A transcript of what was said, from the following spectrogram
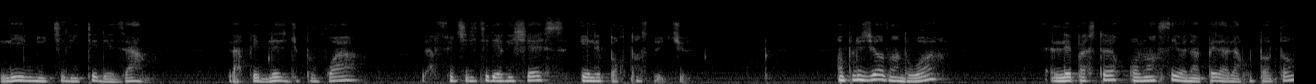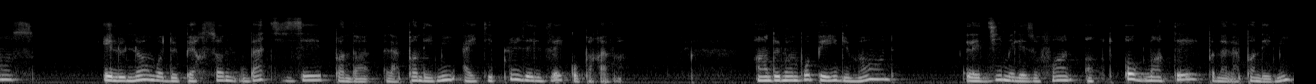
l'inutilité des armes, la faiblesse du pouvoir, la futilité des richesses et l'importance de Dieu. En plusieurs endroits, les pasteurs ont lancé un appel à la repentance et le nombre de personnes baptisées pendant la pandémie a été plus élevé qu'auparavant. En de nombreux pays du monde, les dîmes et les offrandes ont augmenté pendant la pandémie,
